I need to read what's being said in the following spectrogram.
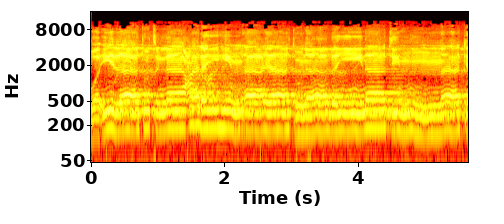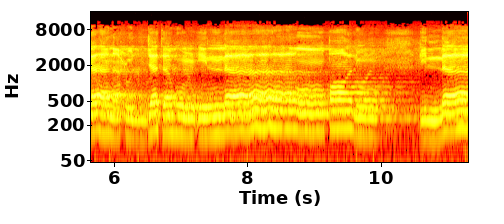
وإذا تتلى عليهم آياتنا بينات ما كان حجتهم إلا أن قالوا إلا أن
